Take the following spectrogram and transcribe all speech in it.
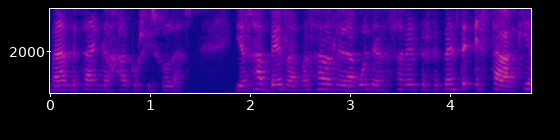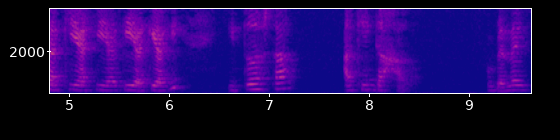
van a empezar a encajar por sí solas. Y vas a verlas, vas a darle la vuelta vas a ver perfectamente, estaba aquí, aquí, aquí, aquí, aquí, aquí. Y todo está aquí encajado. ¿Comprendéis?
